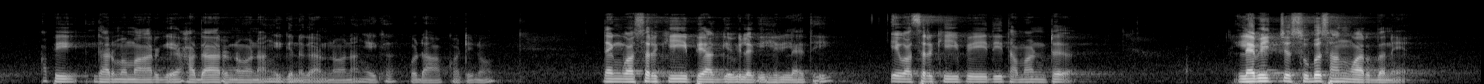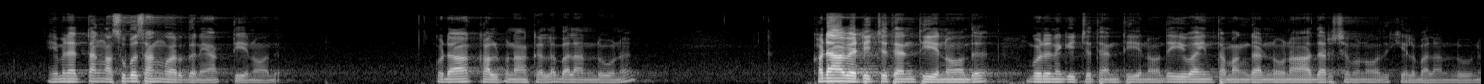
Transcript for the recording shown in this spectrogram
අපි ධර්ම මාර්ගය හදාරනවා නම් ඉගෙන ගන්නවා නම් ඒක ගොඩාක් වටිනවා. දැන් වසර කීපයක් ගෙවිලා ගිහිල්ලා ඇති. ඒ වසර කීපයේදී Tamanට ලැබිච්ච සුබ සංවර්ධනය. එහෙම නැත්නම් අසුබ සංවර්ධනයක් තියනවාද? ගොඩාක් කල්පනා කරලා බලන්න ඕන. කඩා වැටිච්ච තැන් තියනවාද? ගොඩනැගිච්ච තැන් තියනවාද? ඒ වයින් Taman ගන්න ඕන ආදර්ශ මොනවද කියලා බලන්න ඕන.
